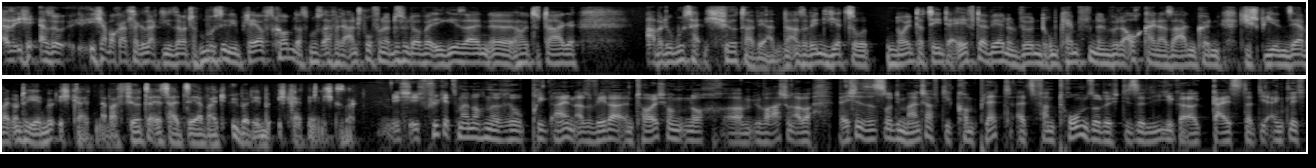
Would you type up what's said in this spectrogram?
also ich, also ich habe auch ganz klar gesagt, diese Mannschaft muss in die Playoffs kommen. Das muss einfach der Anspruch von der Düsseldorfer EG sein äh, heutzutage. Aber du musst halt nicht Vierter werden. Ne? Also wenn die jetzt so Neunter, Zehnter, Elfter wären und würden drum kämpfen, dann würde auch keiner sagen können, die spielen sehr weit unter ihren Möglichkeiten. Aber Vierter ist halt sehr weit über den Möglichkeiten, ehrlich gesagt. Ich, ich füge jetzt mal noch eine Rubrik ein, also weder Enttäuschung noch ähm, Überraschung, aber welches ist so die Mannschaft, die komplett als Phantom so durch diese Liga geistert, die eigentlich,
